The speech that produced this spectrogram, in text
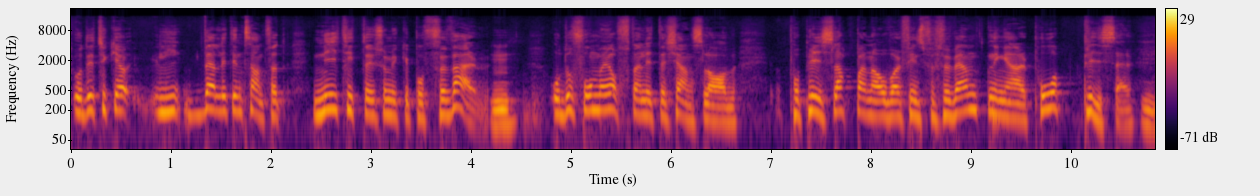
och det tycker jag är väldigt intressant. för att Ni tittar ju så mycket på förvärv. Mm. Och då får man ofta en liten känsla av på prislapparna och vad det finns för förväntningar på priser. Mm.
